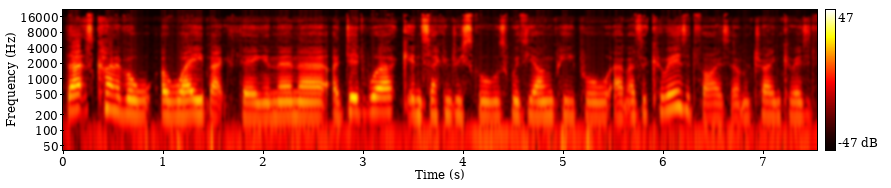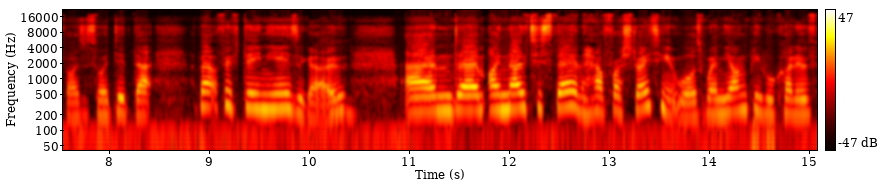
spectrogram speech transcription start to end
that's kind of a, a way back thing. And then uh, I did work in secondary schools with young people um, as a careers advisor. I'm a trained careers advisor supervisor. So I did that about 15 years ago. Mm. And um, I noticed then how frustrating it was when young people kind of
